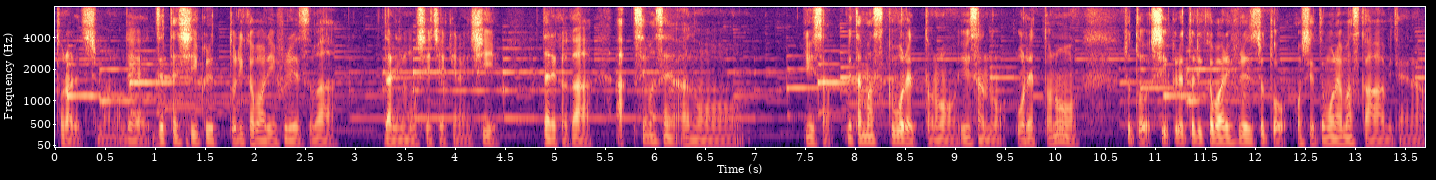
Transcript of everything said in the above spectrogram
取られてしまうので絶対シークレットリカバリーフレーズは誰にも教えちゃいけないし誰かが「あすいませんあのゆいさんメタマスクウォレットのゆいさんのウォレットのちょっとシークレットリカバリーフレーズちょっと教えてもらえますか?」みたいな、うん、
